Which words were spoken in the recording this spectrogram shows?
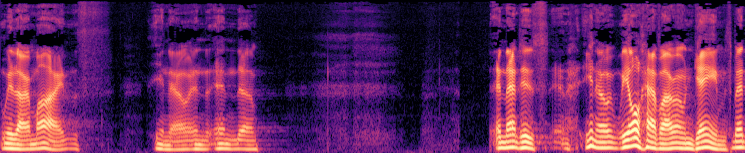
with our minds, you know, and and uh, and that is, you know, we all have our own games, but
